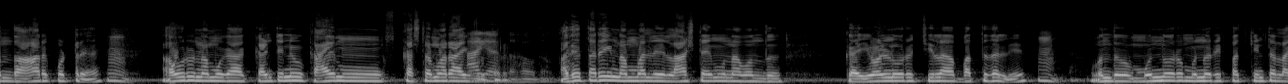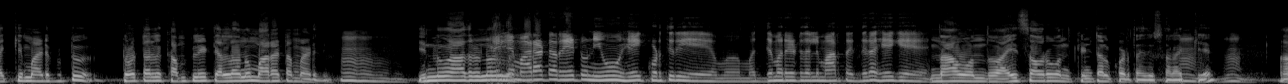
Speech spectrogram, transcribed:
ಒಂದು ಆಹಾರ ಕೊಟ್ರೆ ಅವರು ನಮ್ಗ ಕಂಟಿನ್ಯೂ ಕಾಯಂ ಕಸ್ಟಮರ್ ಆಗಿರ್ತಾರೆ ಆಗಿಬಿಡ್ತಾರೆ ಹೌದೌದು. ಅದೇ ತರ ಈಗ ನಮ್ಮಲ್ಲಿ ಲಾಸ್ಟ್ ಟೈಮ್ ನಾವೊಂದು ಕ ಏಳ್ನೂರು ಚೀಲ ಭತ್ತದಲ್ಲಿ ಒಂದು ಮುನ್ನೂರು ಮುನ್ನೂರ ಇಪ್ಪತ್ತು ಕ್ವಿಂಟಲ್ ಅಕ್ಕಿ ಮಾಡಿಬಿಟ್ಟು ಟೋಟಲ್ ಕಂಪ್ಲೀಟ್ ಎಲ್ಲಾನು ಮಾರಾಟ ಮಾಡಿದ್ವಿ. ಹ್ಮ್ ಹ್ಮ್ ಹ್ಮ್ ಹ್ಮ್. ಇನ್ನೂ ಆದ್ರೂ ಹೇಗೆ ಮಾರಾಟ ರೇಟು ನೀವು ಹೇಗೆ ಕೊಡ್ತೀರಿ? ಮ- ಮಧ್ಯಮ ರೇಟದಲ್ಲಿ ಮಾರ್ತಾ ಇದ್ದೀರಾ? ಹೇಗೆ? ನಾವು ಒಂದು ಐದ್ ಸಾವಿರ ಒಂದು ಕ್ವಿಂಟಲ್ ಕೊಡ್ತಾ ಇದೀವಿ ಸರ್ ಅಕ್ಕಿ. ಹ್ಮ್ ಆ,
